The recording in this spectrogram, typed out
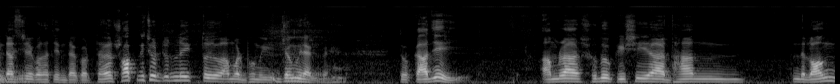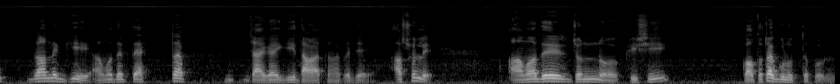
ইন্ডাস্ট্রির কথা চিন্তা করতে হবে সবকিছুর জন্যই তো আমার ভূমি জমি লাগবে হ্যাঁ। তো কাজেই আমরা শুধু কৃষি আর ধান লং রানে গিয়ে আমাদের তো একটা জায়গায় গিয়ে দাঁড়াতে হবে যে আসলে আমাদের জন্য কৃষি কতটা গুরুত্বপূর্ণ?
